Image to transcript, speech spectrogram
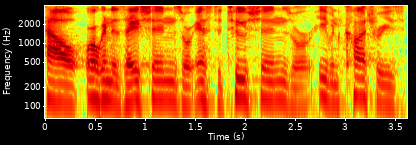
how organizations or institutions or even countries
